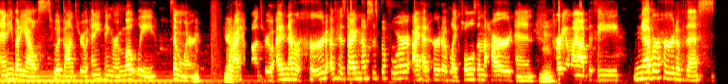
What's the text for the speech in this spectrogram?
anybody else who had gone through anything remotely similar. Mm-hmm. Yeah. What I had gone through. I had never heard of his diagnosis before. I had heard of like holes in the heart and mm-hmm. cardiomyopathy. Never heard of this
